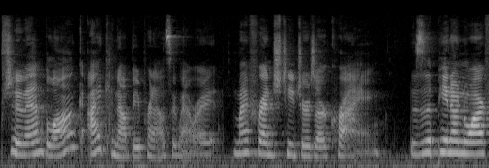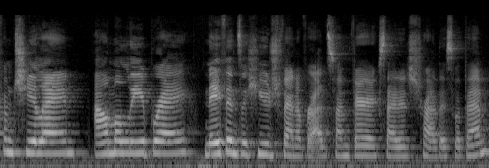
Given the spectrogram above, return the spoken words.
Chenin Blanc? I cannot be pronouncing that right. My French teachers are crying. This is a Pinot Noir from Chile, Alma Libre. Nathan's a huge fan of red, so I'm very excited to try this with him.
